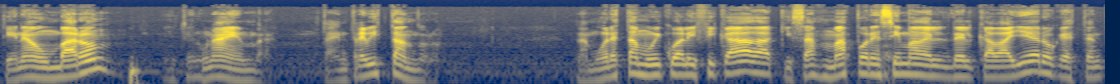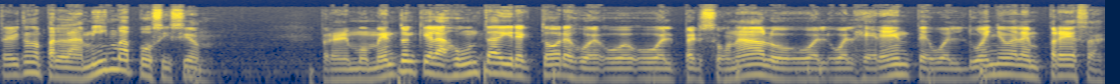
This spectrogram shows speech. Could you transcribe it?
tiene a un varón y tiene una hembra. Está entrevistándolo la mujer está muy cualificada, quizás más por encima del, caballero que está entrevistando para la misma posición. Pero en el momento en que la junta de directores o, el personal o el, gerente o el dueño de la empresa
